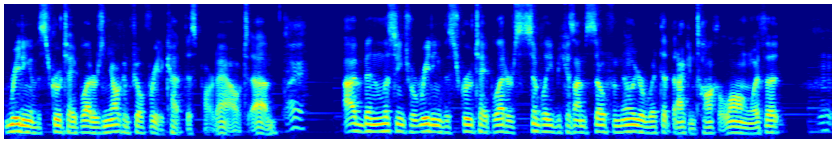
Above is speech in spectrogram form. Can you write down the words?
reading of the Screwtape Letters, and y'all can feel free to cut this part out. Um, Okay. I've been listening to a reading of the Screwtape Letters simply because I'm so familiar with it that I can talk along with it. Mhm.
